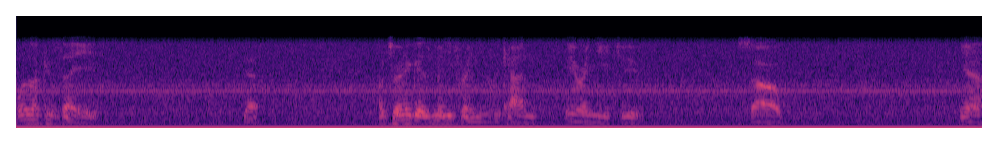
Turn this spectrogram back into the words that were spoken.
all I can say I'm trying to get as many friends as I can here on YouTube. So yeah,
